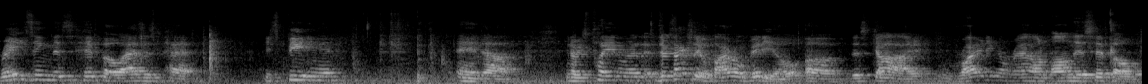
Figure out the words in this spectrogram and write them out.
raising this hippo as his pet. He's feeding it, and uh, you know, he's playing around. There's actually a viral video of this guy riding around on this hippo,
